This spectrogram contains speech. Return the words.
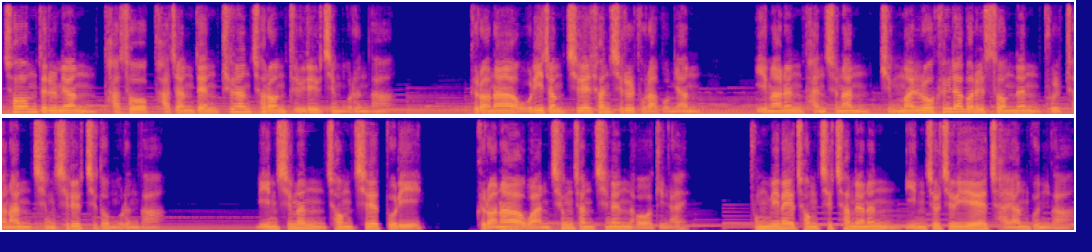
처음 들으면 다소 과장된 표현처럼 들릴지 모른다. 그러나 우리 정치의 현실을 돌아보면 이 말은 단순한 귓말로 흘려버릴 수 없는 불편한 진실일지도 모른다. 민심은 정치의 뿌리, 그러나 완충 정치는 어디래? 국민의 정치 참여는 민주주의의 자연분이다.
